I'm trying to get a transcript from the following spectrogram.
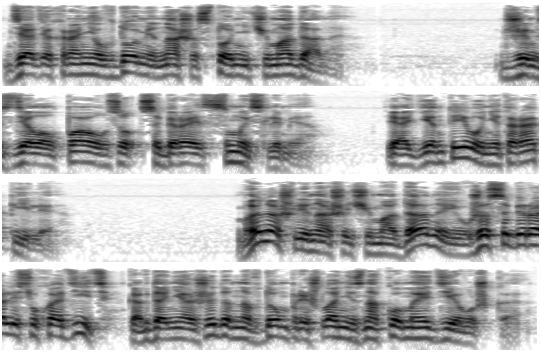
Дядя хранил в доме наши с Тони чемоданы». Джим сделал паузу, собираясь с мыслями. И агенты его не торопили. Мы нашли наши чемоданы и уже собирались уходить, когда неожиданно в дом пришла незнакомая девушка –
